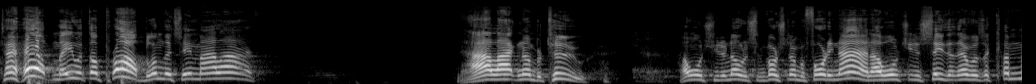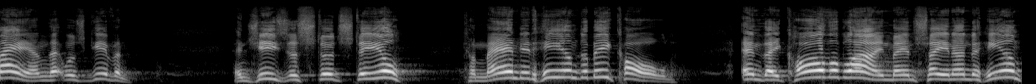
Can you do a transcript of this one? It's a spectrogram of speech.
to help me with the problem that's in my life. Now, I like number two. I want you to notice in verse number 49, I want you to see that there was a command that was given. And Jesus stood still commanded him to be called. And they call the blind man, saying unto him,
